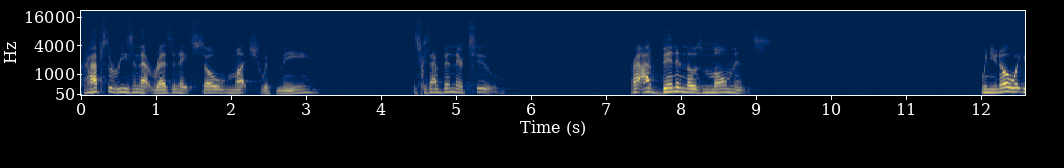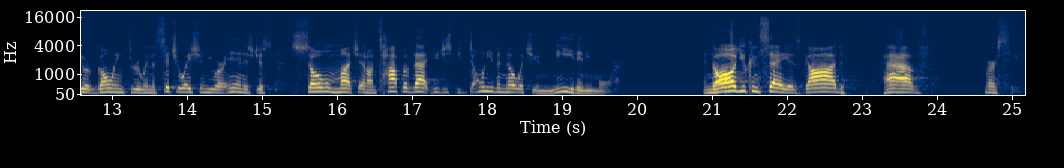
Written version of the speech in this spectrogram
perhaps the reason that resonates so much with me is because I've been there too. Right? I've been in those moments when you know what you are going through, when the situation you are in is just so much, and on top of that, you just you don't even know what you need anymore. And all you can say is, God, have mercy.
